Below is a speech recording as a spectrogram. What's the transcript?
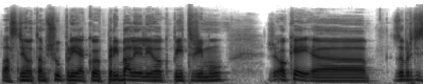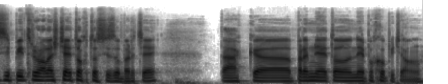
vlastne ho tam šupli, ako pribalili ho k Pitrimu, že OK, uh, zoberte si Pitru, ale ešte aj tohto si zoberte. Tak uh, pre mňa je to nepochopiteľné.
